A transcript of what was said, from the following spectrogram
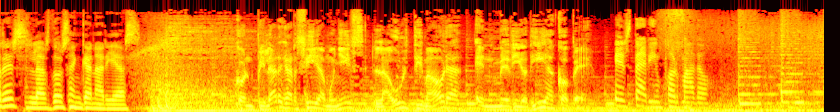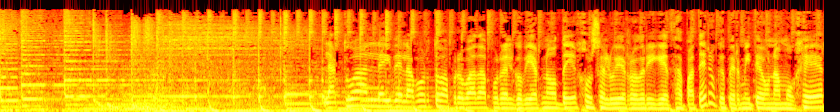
tres, las dos en Canarias. Con Pilar García Muñiz, la última hora en Mediodía Cope. Estar informado. La actual ley del aborto aprobada por el gobierno de José Luis Rodríguez Zapatero, que permite a una mujer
